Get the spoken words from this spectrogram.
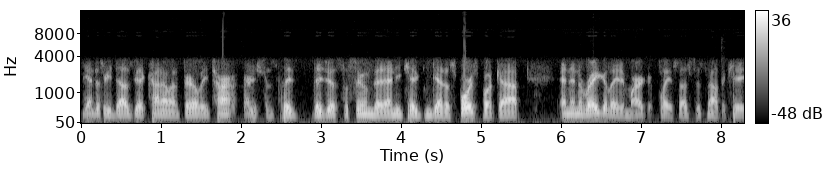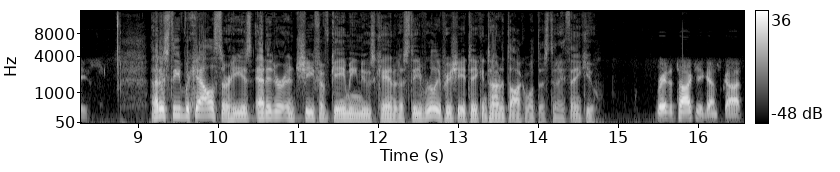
the industry does get kind of unfairly tarnished. They they just assume that any kid can get a sportsbook app and in a regulated marketplace, that's just not the case. That is Steve McAllister. He is editor in chief of Gaming News Canada. Steve, really appreciate you taking time to talk about this today. Thank you. Great to talk to you again, Scott.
